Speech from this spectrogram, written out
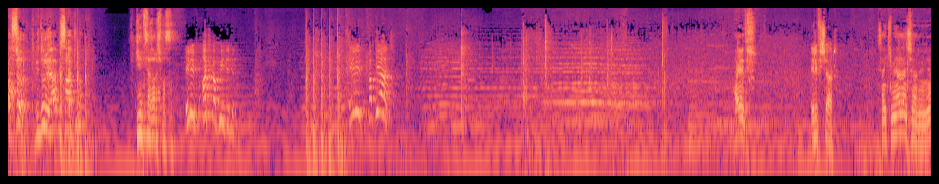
Aksu bir dur ya bir sakin ol. Kimse karışmasın. Elif aç kapıyı dedim. Elif kapıyı aç. Hayırdır? Elif çağır. Sen kimi nereden çağırıyorsun ya?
